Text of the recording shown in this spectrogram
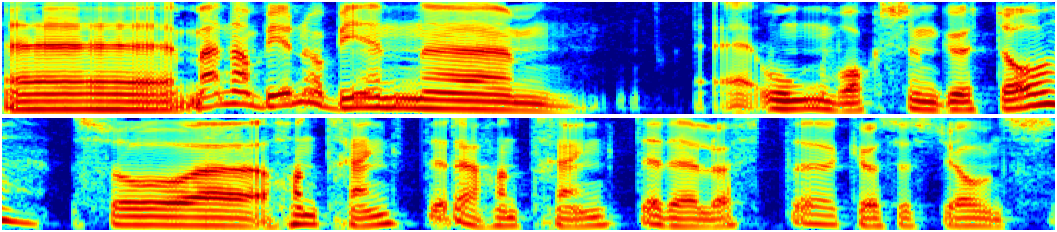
Ehm, men han begynner å bli en eh, ung, voksen gutt òg, så eh, han trengte det. Han trengte det løftet, Curtis Jones,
